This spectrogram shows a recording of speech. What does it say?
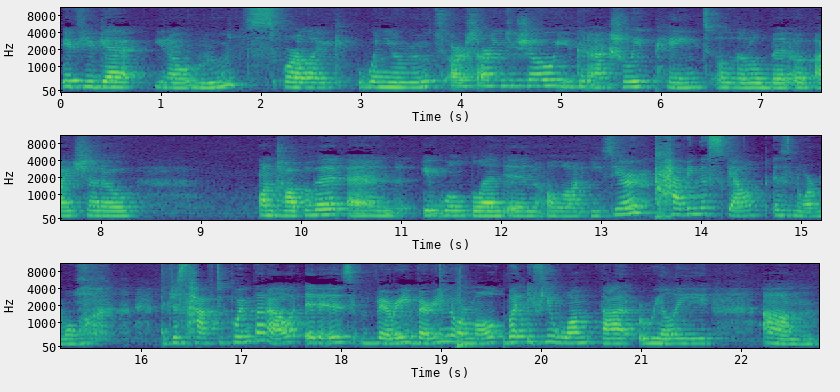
if you get, you know, roots or like when your roots are starting to show, you can actually paint a little bit of eyeshadow on top of it and it will blend in a lot easier. Having a scalp is normal. I just have to point that out. It is very, very normal. But if you want that really um,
